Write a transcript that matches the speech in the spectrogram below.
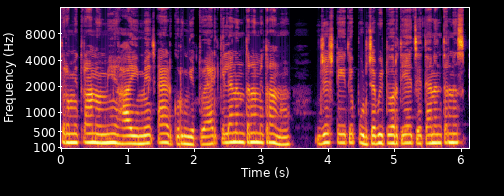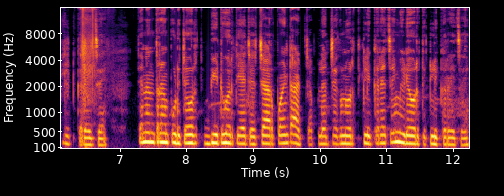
तर मित्रांनो मी हा इमेज ॲड करून घेतो ॲड केल्यानंतर मित्रांनो जस्ट इथे पुढच्या बीटवरती यायचं आहे त्यानंतर स्प्लिट करायचं आहे त्यानंतर पुढच्यावर बीटवरती यायचं आहे चार पॉईंट आठच्या आपल्या चेकनवरती क्लिक करायचं आहे मीडियावरती क्लिक करायचं आहे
